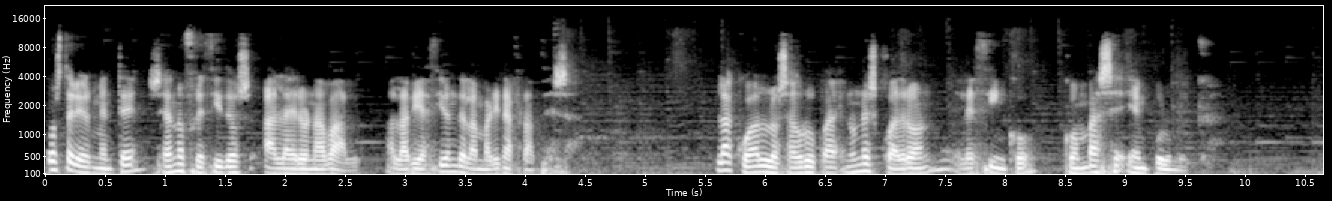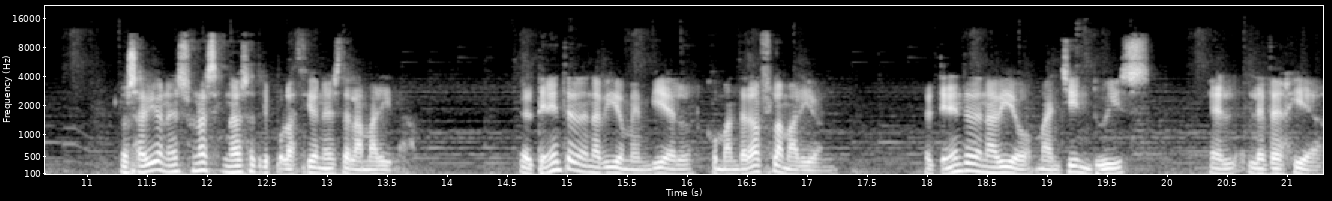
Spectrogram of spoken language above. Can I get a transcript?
Posteriormente sean ofrecidos a la aeronaval, a la aviación de la Marina francesa la cual los agrupa en un escuadrón, el E5, con base en Pulmic. Los aviones son asignados a tripulaciones de la Marina. El teniente de navío Membiel comandará el Flammarion, el teniente de navío Mangin Duis el Le Verrier,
